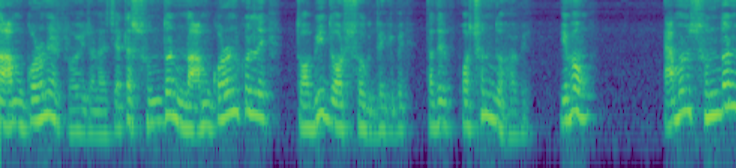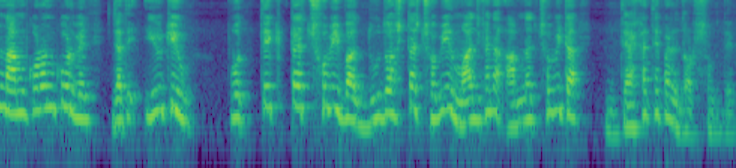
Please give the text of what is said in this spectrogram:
নামকরণের প্রয়োজন আছে। একটা সুন্দর নামকরণ করলে তবেই দর্শক দেখবে, তাদের পছন্দ হবে। এবং এমন সুন্দর নামকরণ করবেন যাতে ইউটিউব প্রত্যেকটা ছবি বা দু দশটা ছবির মাঝখানে আপনার ছবিটা দেখাতে পারে দর্শকদের।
